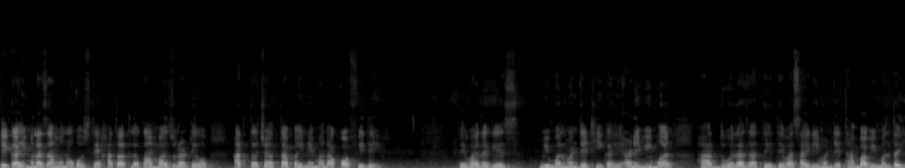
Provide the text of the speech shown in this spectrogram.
ते काही मला सांगू नकोस ते हातातलं काम बाजूला ठेव आत्ताच्या आत्ता पहिले मला कॉफी दे. तेव्हा लगेच विमल म्हणते ठीक आहे. आणि विमल हात धुवायला जाते तेव्हा सायली म्हणते थांबा विमलताई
